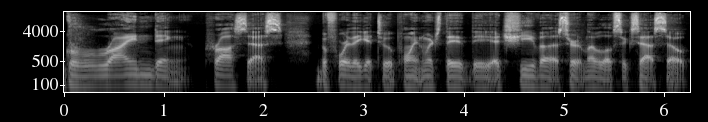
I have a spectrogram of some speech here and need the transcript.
grinding process before they get to a point in which they they achieve a certain level of success. So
